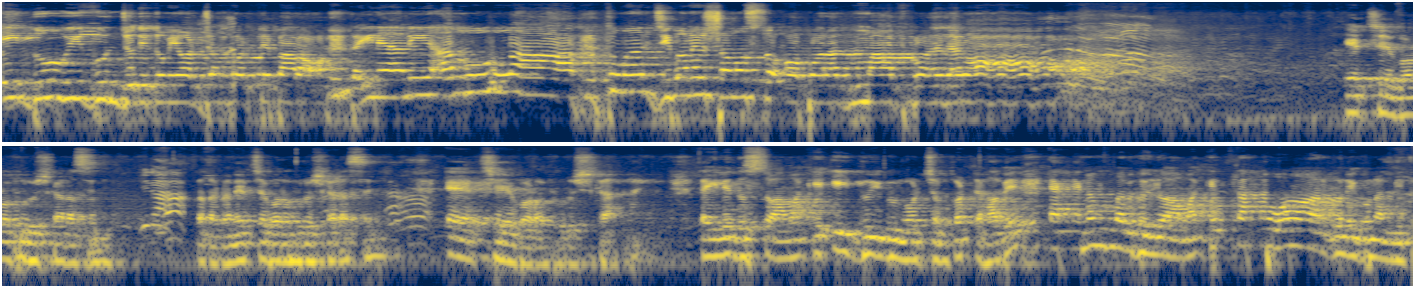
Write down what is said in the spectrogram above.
এই দুই গুণ যদি তুমি অর্জন করতে পারো, তাইলে আমি আল্লাহ তোমার জীবনের সমস্ত অপরাধ মাফ করে দেব। এর চেয়ে বড় পুরস্কার আছে। কথা কান এর চেয়ে বড় পুরস্কার আছে। এর চেয়ে বড় পুরস্কার নাই। তাইলে দোস্ত, আমাকে এই দুই গুণ অর্জন করতে হবে। এক নম্বর হইল আমাকে তাকওয়ার গুণে গুণান্বিত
